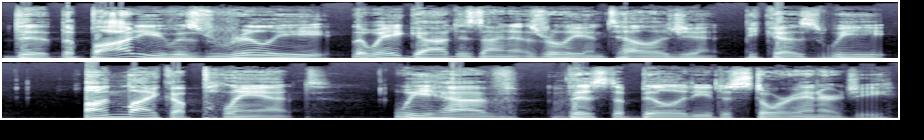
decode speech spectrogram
the the body was really the way God designed it is really intelligent because we, unlike a plant, we have this ability to store energy.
